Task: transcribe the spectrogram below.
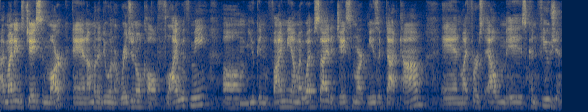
Hi, my name's Jason Mark, and I'm going to do an original called Fly With Me. Um, you can find me on my website at jasonmarkmusic.com, and my first album is Confusion.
